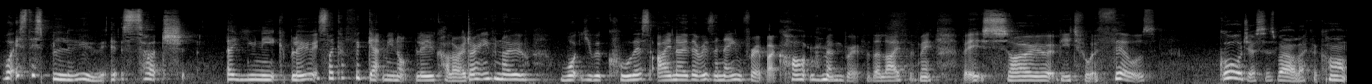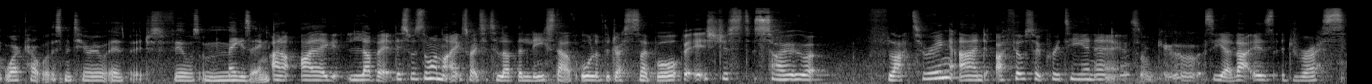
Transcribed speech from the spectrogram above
what is this blue? It's such a unique blue it's like a forget-me-not blue color i don't even know what you would call this i know there is a name for it but i can't remember it for the life of me but it's so beautiful it feels gorgeous as well. Like I can't work out what this material is, but it just feels amazing. And I love it. This was the one that I expected to love the least out of all of the dresses I bought, but it's just so flattering and I feel so pretty in it. It's so cute. So yeah, that is dress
